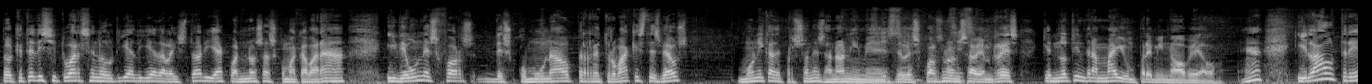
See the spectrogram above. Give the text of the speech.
pel que té de situar-se en el dia a dia de la història, quan no saps com acabarà, i d'un esforç descomunal per retrobar aquestes veus Mònica, de persones anònimes, sí, sí. de les quals no en sí, sabem sí. res, que no tindran mai un Premi Nobel. Eh? I l'altre,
